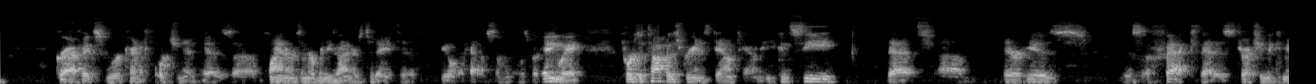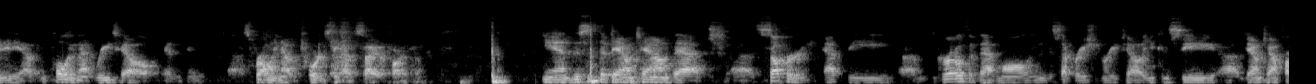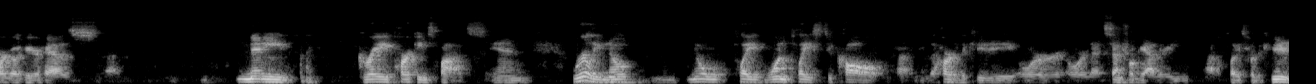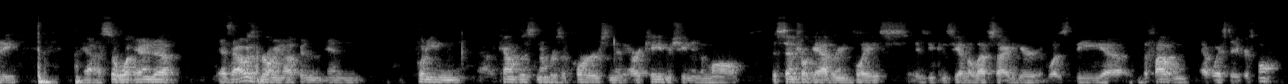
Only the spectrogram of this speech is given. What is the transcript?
graphics. We're kind of fortunate as uh, planners and urban designers today to be able to have some of those. But anyway, towards the top of the screen is downtown. And you can see that um, there is this effect that is stretching the community out and pulling that retail and, and uh, sprawling out towards the outside of Fargo. And this is the downtown that uh, suffered at the um, growth of that mall and the separation retail. You can see uh, downtown Fargo here has uh, many gray parking spots and really no no play one place to call uh, the heart of the community or or that central gathering uh, place for the community. so what ended up as I was growing up and, and putting uh, countless numbers of quarters in the arcade machine in the mall the central gathering place, as you can see on the left side here, was the uh, the fountain at West Acres Mall,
